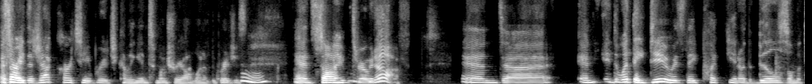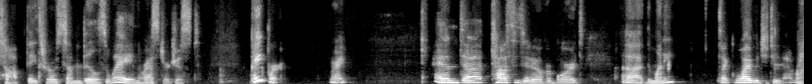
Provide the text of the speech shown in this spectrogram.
Uh, sorry, the Jacques Cartier Bridge coming into Montreal, one of the bridges, mm-hmm. and saw him throw it off. And uh, and what they do is they put you know the bills on the top they throw some bills away and the rest are just paper right? And uh, tosses it overboard uh, the money. It's like why would you do that right?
